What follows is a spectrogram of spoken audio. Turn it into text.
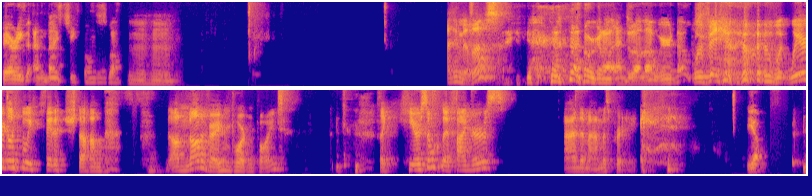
Very good, and nice cheekbones as well. hmm I think that's us. We're gonna end it on that weird note. We've weirdly we finished on on not a very important point. It's like here's some cliffhangers, and the man was pretty. Yep.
